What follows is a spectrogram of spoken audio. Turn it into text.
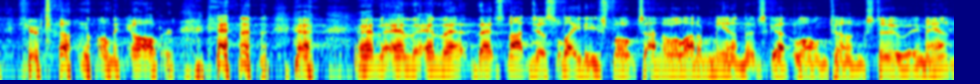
your tongue on the altar, and and and that that's not just ladies, folks. I know a lot of men that's got long tongues too. Amen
